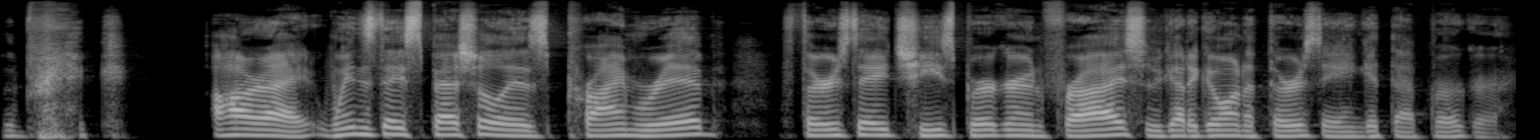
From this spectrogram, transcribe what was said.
the brick. All right. Wednesday special is prime rib, Thursday cheeseburger and fries. So we got to go on a Thursday and get that burger.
